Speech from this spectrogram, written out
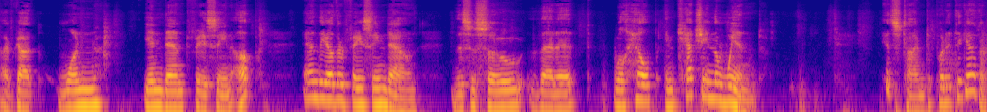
I've got one indent facing up and the other facing down. This is so that it will help in catching the wind. It's time to put it together.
